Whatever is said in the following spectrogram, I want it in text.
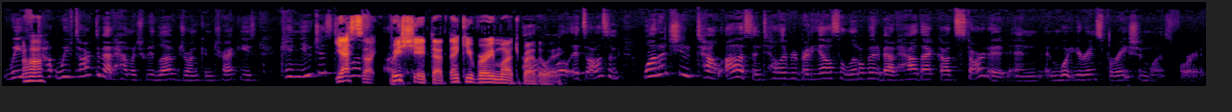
we've Uh-huh. ta- we've talked about how much we love drunken Trekkies. Can you just tell Yes, us, I appreciate that. Thank you very much, by the oh, way. Well, it's awesome. Why don't you tell us and tell everybody else a little bit about how that got started and, and what your inspiration was for it?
